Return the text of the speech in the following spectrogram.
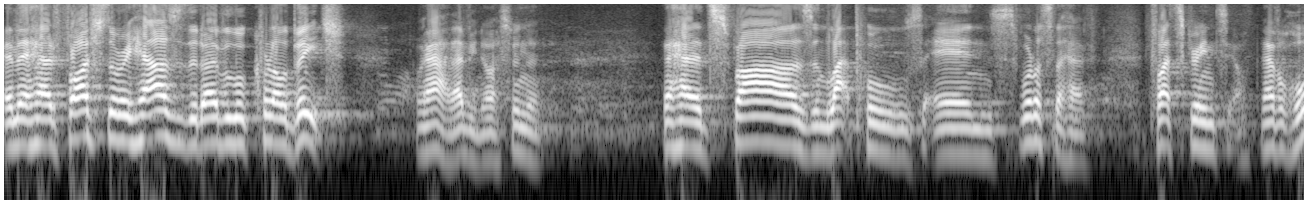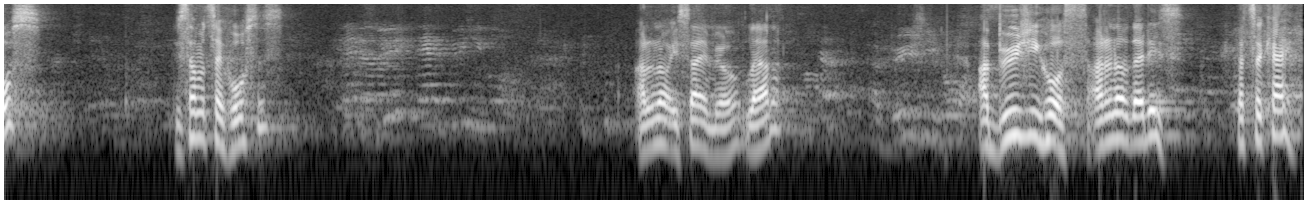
And they had five story houses that overlooked Cronulla Beach. Wow, that'd be nice, wouldn't it? They had spas and lap pools and what else do they have? Flat screens. They have a horse? Did someone say horses? I don't know what you're saying, Mel. Louder? A bougie horse. A bougie horse. I don't know what that is. That's okay.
